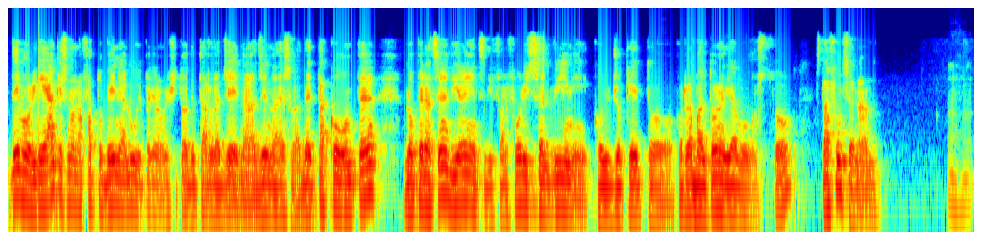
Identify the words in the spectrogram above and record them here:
devo dire, anche se non ha fatto bene a lui perché non è riuscito a dettare l'agenda, l'agenda adesso l'ha detta Conte, l'operazione di Renzi di far fuori Salvini col giochetto, col rabaltone di agosto, sta funzionando. Mhm.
